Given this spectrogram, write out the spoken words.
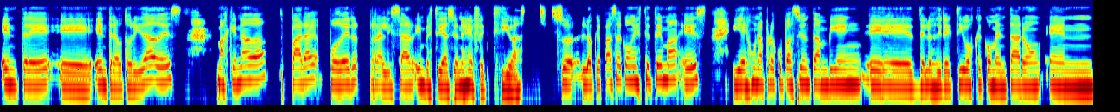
entre, eh, entre autoridades, más que nada para poder realizar investigaciones efectivas. lo que pasa con este tema es, y es una preocupación también eh, de los directivos que comentaron en,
